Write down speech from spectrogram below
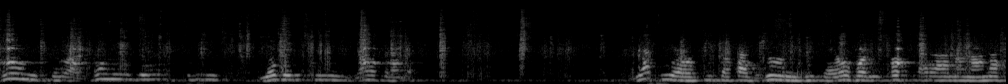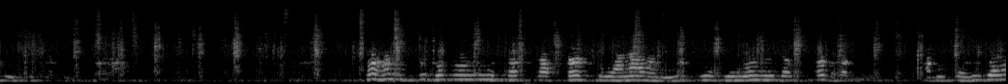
průmyslu a zemědělství vědecký náhrada. Jak je o tyto tak důležité obory postaráno na našich vysokých školách? Přehled budžetního ministerstva školství a národní osvěty není dost podrobný, abyste viděli,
